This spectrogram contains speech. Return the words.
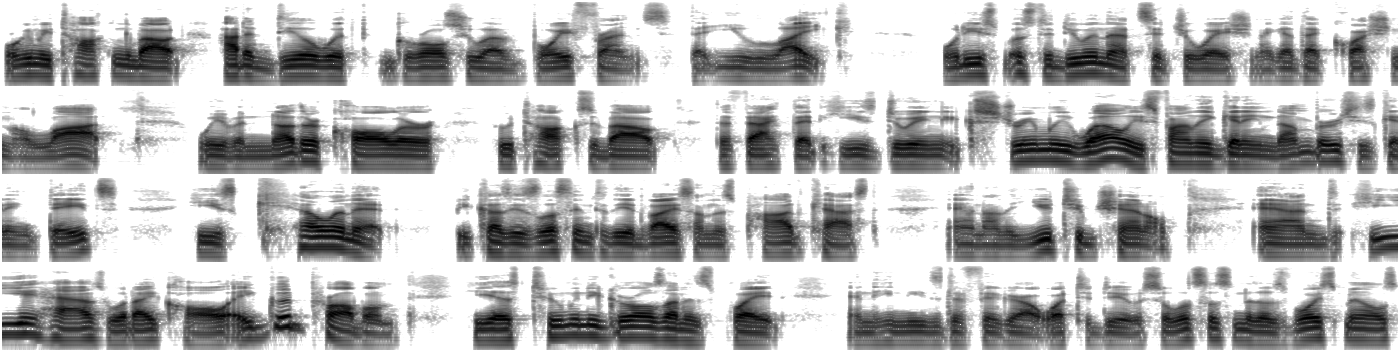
We're going to be talking about how to deal with girls who have boyfriends that you like. What are you supposed to do in that situation? I get that question a lot. We have another caller who talks about the fact that he's doing extremely well. He's finally getting numbers, he's getting dates, he's killing it because he's listening to the advice on this podcast and on the YouTube channel. And he has what I call a good problem. He has too many girls on his plate and he needs to figure out what to do. So let's listen to those voicemails.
